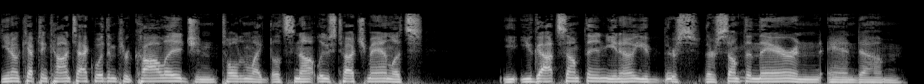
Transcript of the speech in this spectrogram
you know, kept in contact with him through college and told him like let's not lose touch, man. Let's you, you got something, you know, you there's there's something there and and um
